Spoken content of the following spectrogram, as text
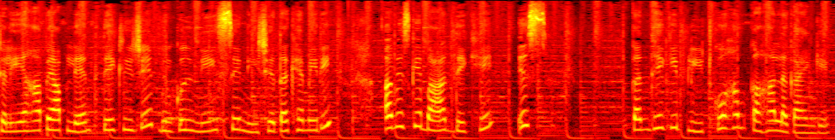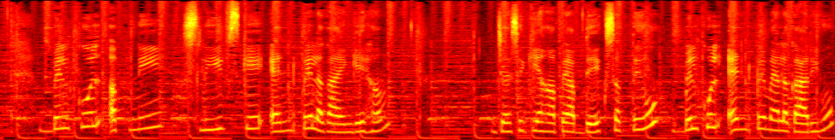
चलिए यहाँ पे आप लेंथ देख लीजिए, बिल्कुल नीच से नीचे तक है मेरी। अब इसके बाद देखिए, इस कंधे की प्लीट को हम कहाँ लगाएँगे? बिल्कुल अपनी स्लीव्स के एंड पे लगाएँगे हम। जैसे कि यहाँ पे आप देख सकते हो, बिल्कुल एंड पे मैं लगा रही हूँ।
